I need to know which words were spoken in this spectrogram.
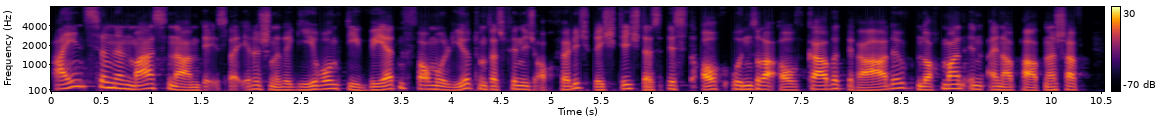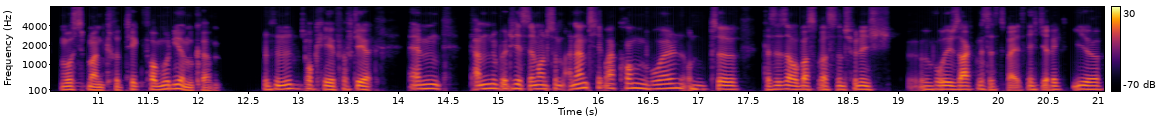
einzelnen Maßnahmen der israelischen Regierung, die werden formuliert und das finde ich auch völlig richtig. Das ist auch unsere Aufgabe, gerade nochmal in einer Partnerschaft muss man Kritik formulieren können. Mhm, okay, verstehe. Ähm, dann würde ich jetzt immer zum anderen Thema kommen wollen und äh, das ist auch was, was natürlich, äh, wo Sie sagten, das ist zwar jetzt nicht direkt Ihr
